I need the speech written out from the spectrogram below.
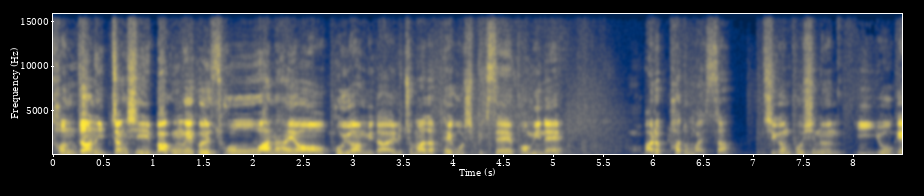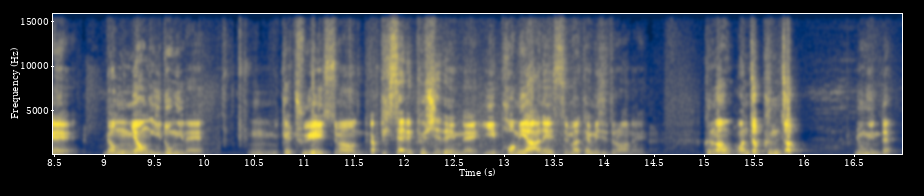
던전 입장 시 마공액을 소환하여 보유합니다. 1초마다 150픽셀 범위 내 마력 파동 발사 지금 보시는 이 요게 명령 이동이네. 음 이렇게 주위에 있으면 그러니까 픽셀이 표시돼 있네. 이 범위 안에 있으면 데미지 들어가네. 그러면 완전 근접용인데?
